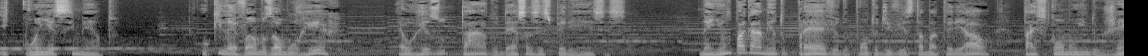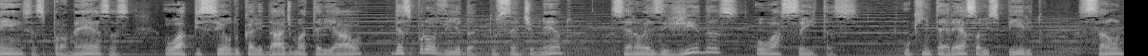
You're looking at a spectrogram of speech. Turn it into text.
e conhecimento. O que levamos ao morrer é o resultado dessas experiências. Nenhum pagamento prévio do ponto de vista material, tais como indulgências, promessas ou a pseudo-caridade material, desprovida do sentimento, serão exigidas ou aceitas. O que interessa ao espírito são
